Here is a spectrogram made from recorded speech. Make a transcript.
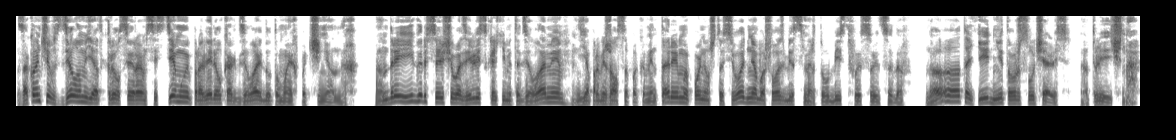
Закончив с делом, я открыл CRM-систему и проверил, как дела идут у моих подчиненных. Андрей и Игорь все еще возились с какими-то делами. Я пробежался по комментариям и понял, что сегодня обошлось без смертоубийств и суицидов. Да, такие дни тоже случались. Отлично.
